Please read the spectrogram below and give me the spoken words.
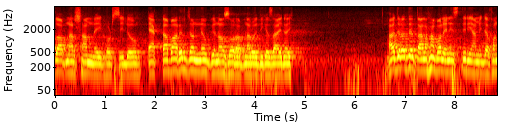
তো আপনার সামনেই ঘটছিল। একটা বারের জন্যও কি নজর আপনার ওইদিকে যায় নাই? হজরতে তালহা বলেন, স্ত্রী, আমি যখন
